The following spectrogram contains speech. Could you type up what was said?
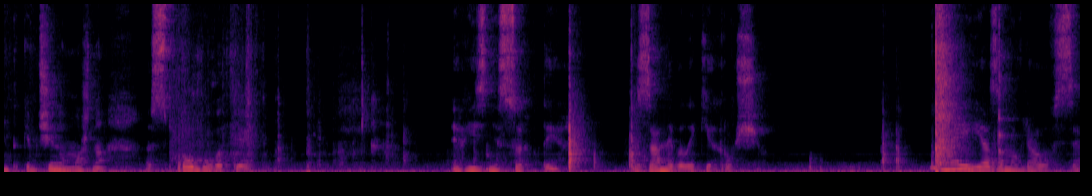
І таким чином можна спробувати різні сорти за невеликі гроші. В неї я замовляла все.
